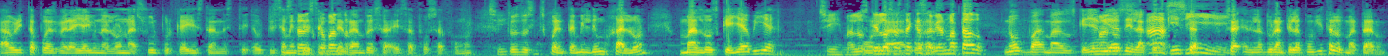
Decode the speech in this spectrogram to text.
Ahorita puedes ver ahí hay una lona azul porque ahí están este, precisamente excavando. desenterrando esa, esa fosa común. Sí. Entonces 240 mil de un jalón más los que ya había. Sí, a los que los aztecas habían matado. No, más los que ya había de la ah, conquista. sí. O sea, en la- durante la conquista los mataron.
